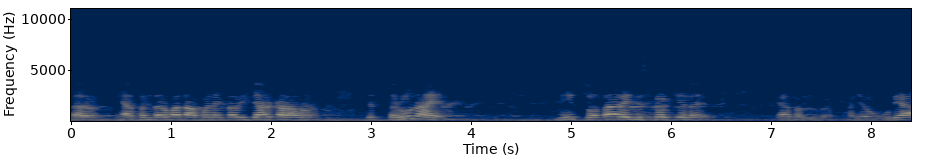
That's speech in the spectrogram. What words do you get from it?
तर ह्या संदर्भात आपण एकदा विचार करावं. जे तरुण आहेत मी स्वतः रेजिस्टर आहे त्या सं म्हणजे उद्या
